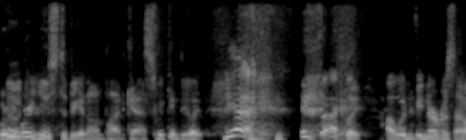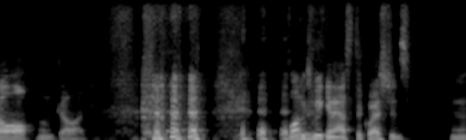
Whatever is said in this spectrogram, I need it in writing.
we're we're used to being on podcasts. We can do it. Yeah, exactly. I wouldn't be nervous at all. Oh God, as long as we can ask the questions. Yeah.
